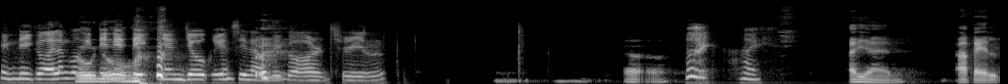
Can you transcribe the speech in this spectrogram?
hindi ko alam kung oh, itinitake no. niyan joke yung sinabi ko or thrill. Oo. Ay, ay. Ayan. Okay.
